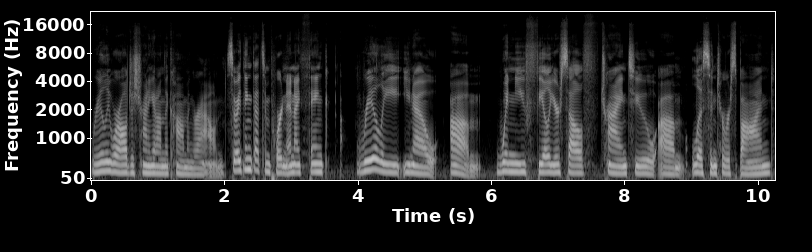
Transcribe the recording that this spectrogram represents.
really we're all just trying to get on the common ground. So I think that's important. And I think really, you know, um, when you feel yourself trying to um, listen to respond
